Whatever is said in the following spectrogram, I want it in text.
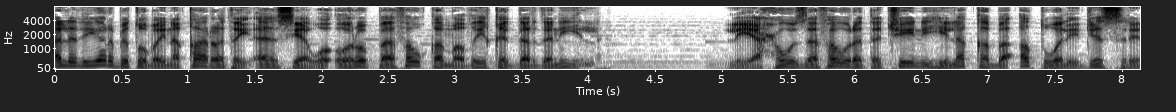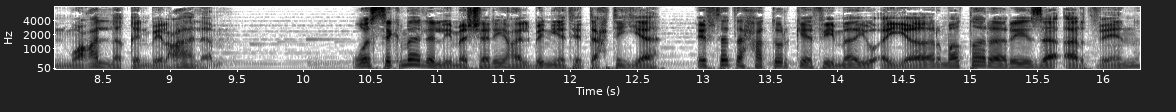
الذي يربط بين قارتي آسيا وأوروبا فوق مضيق الدردنيل ليحوز فور تدشينه لقب أطول جسر معلق بالعالم. واستكمالا لمشاريع البنية التحتية افتتحت تركيا في مايو أيار مطار ريزا أرتفين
